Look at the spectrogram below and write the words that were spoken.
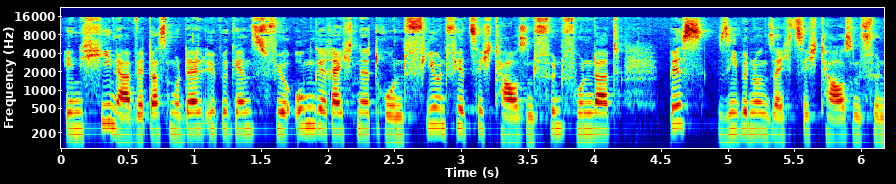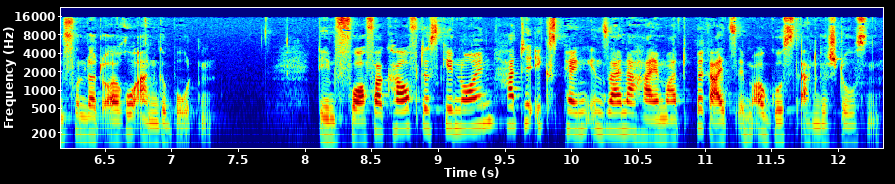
In China wird das Modell übrigens für umgerechnet rund 44.500 bis 67.500 Euro angeboten. Den Vorverkauf des G9 hatte Xpeng in seiner Heimat bereits im August angestoßen.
